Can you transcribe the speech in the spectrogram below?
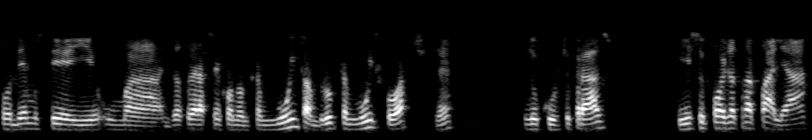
podemos ter aí uma desaceleração econômica muito abrupta, muito forte, né? No curto prazo, e isso pode atrapalhar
